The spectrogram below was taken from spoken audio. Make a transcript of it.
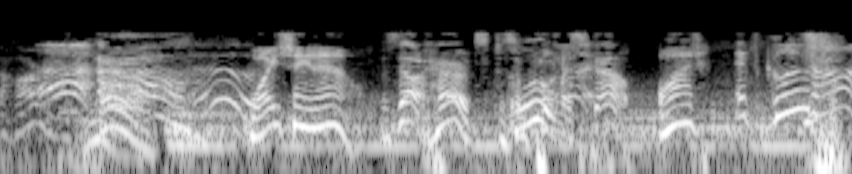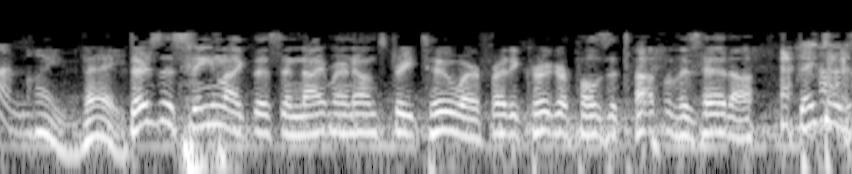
Ah. Oh. Why are you saying ow? Because now it hurts. Because I'm pulling my scalp. What? It's glued on. Ay vey. There's a scene like this in Nightmare on Elm Street 2 where Freddy Krueger pulls the top of his head off. They do it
